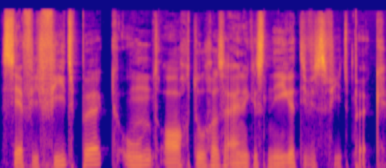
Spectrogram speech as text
sehr viel Feedback und auch durchaus einiges negatives Feedback.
